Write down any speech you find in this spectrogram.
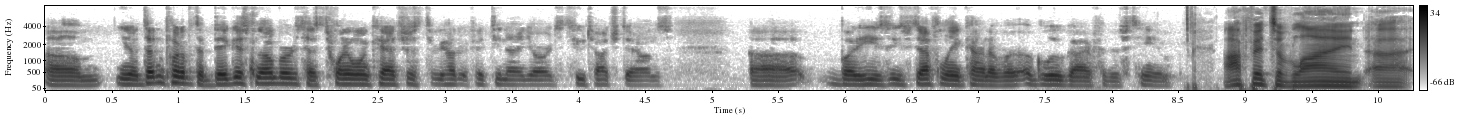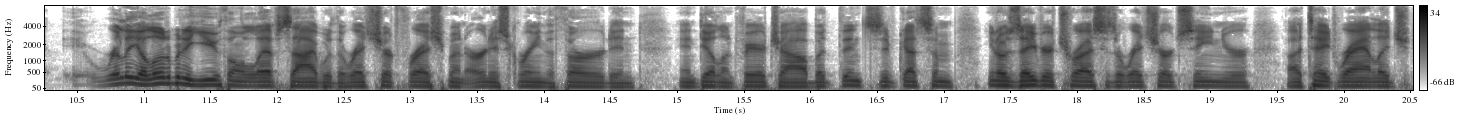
um, you know, doesn't put up the biggest numbers. Has 21 catches, 359 yards, two touchdowns. Uh, but he's he's definitely kind of a, a, glue guy for this team. Offensive line, uh, really a little bit of youth on the left side with the redshirt freshman Earnest Greene the third and and Dylan Fairchild, but then you've got some you know Xavier Truss is a redshirt senior, uh, Tate Ratledge,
